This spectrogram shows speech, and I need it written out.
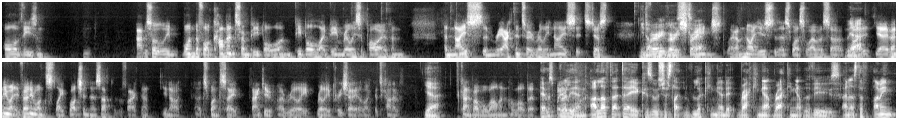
all of these absolutely wonderful comments from people and people like being really supportive and, and nice and reacting to it really nice. It's just You're it's very very used to it. strange like i'm not used to this whatsoever so Yeah. but yeah if anyone if anyone's like watching this after the fact then you know i just want to say thank you i really really appreciate it like it's kind of Yeah, it's kind of overwhelming a little bit it was But yeah. brilliant. I love that day because it was just like looking at it, racking up, racking up the views. And it's the, I mean,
